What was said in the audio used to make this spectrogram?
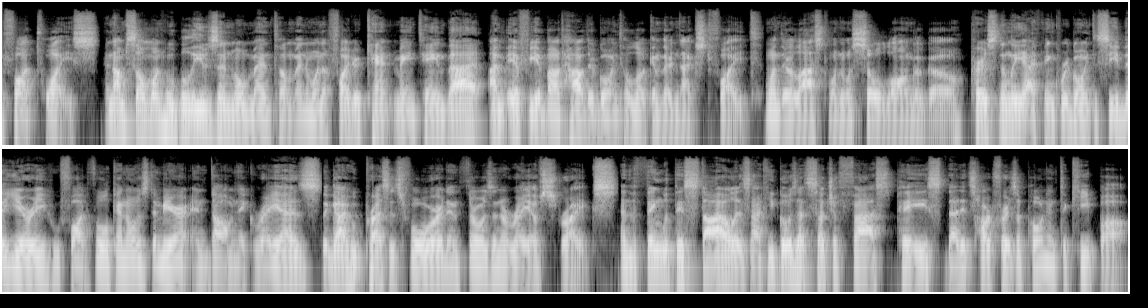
fought twice. And I'm someone who believes in momentum, and when a fighter can't maintain that, I'm iffy about how they're going to look in their next fight when their last one was so long ago. Personally, I think we're going to see the Yuri who fought Volkan Ozdemir and Dominick Reyes, the guy who presses forward and throws an array of strikes. And the thing with his style is that he goes at such a fast pace that it's hard for his opponent to keep up.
